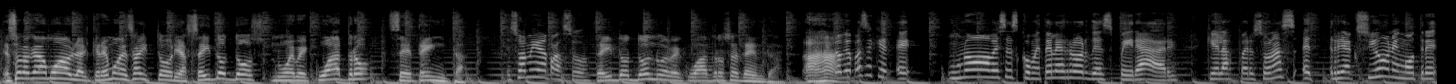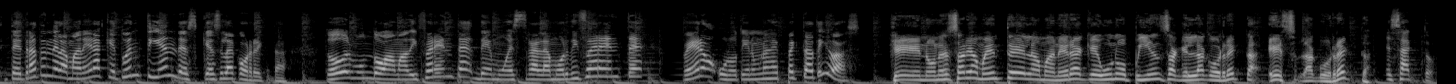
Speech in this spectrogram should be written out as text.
eso es lo que vamos a hablar. Queremos esa historia. 622-9470. Eso a mí me pasó. 622-9470. Ajá. Lo que pasa es que eh, uno a veces comete el error de esperar que las personas eh, reaccionen o te traten de la manera que tú entiendes que es la correcta. Todo el mundo ama diferente, demuestra el amor diferente, pero uno tiene unas expectativas. Que no necesariamente la manera que uno piensa que es la correcta es la correcta. Exacto.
